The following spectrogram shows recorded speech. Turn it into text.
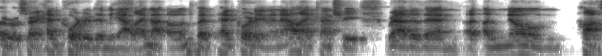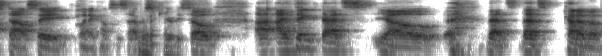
or, sorry, headquartered in the ally, not owned, but headquartered in an allied country, rather than a, a known hostile state when it comes to cybersecurity. So uh, I think that's you know that's that's kind of a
